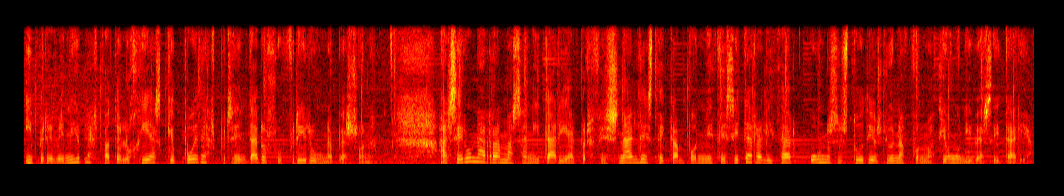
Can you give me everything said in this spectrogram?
y prevenir las patologías que pueda presentar o sufrir una persona. Al ser una rama sanitaria, el profesional de este campo necesita realizar unos estudios y una formación universitaria.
